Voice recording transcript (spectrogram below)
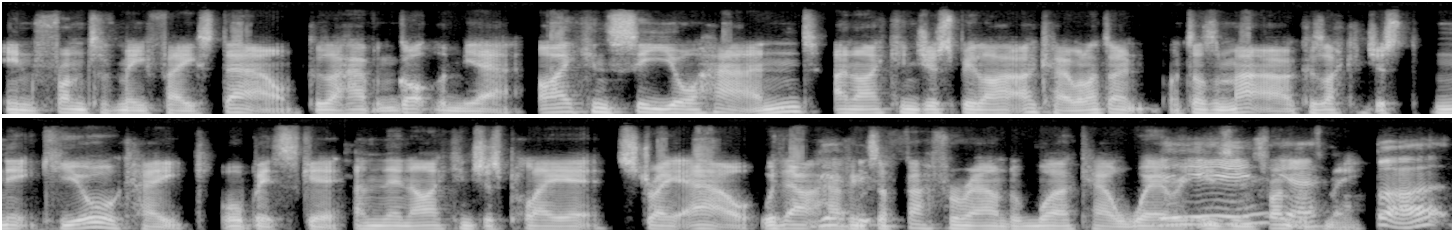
in front of me face down because I haven't got them yet. I can see your hand, and I can just be like, okay, well, I don't. It doesn't matter because I can just nick your cake or biscuit, and then I can just play it straight out without Yeah, having to faff around and work out where it is in front yeah. of me. But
